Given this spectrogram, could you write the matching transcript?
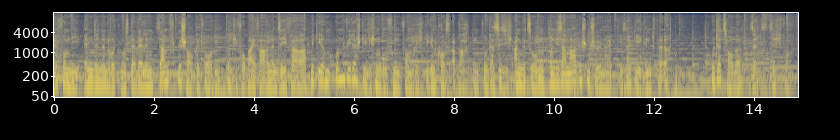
Hier vom nie endenden Rhythmus der Wellen sanft geschaukelt wurden und die vorbeifahrenden Seefahrer mit ihrem unwiderstehlichen Rufen vom richtigen Kurs abbrachten, sodass sie sich angezogen von dieser magischen Schönheit dieser Gegend verirrten. Und der Zauber setzt sich fort.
